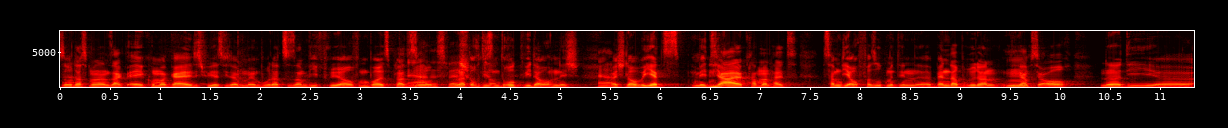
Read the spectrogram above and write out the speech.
So, dass man dann sagt, ey, guck mal, geil, ich spiele jetzt wieder mit meinem Bruder zusammen, wie früher auf dem Bolzplatz Ja, so. Und hat auch diesen top. Druck wieder auch nicht. Ja. Weil ich glaube, jetzt medial kann man halt, das haben die auch versucht mit den äh, Bender-Brüdern, die Mhm. gab es ja auch, ne, die, äh,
